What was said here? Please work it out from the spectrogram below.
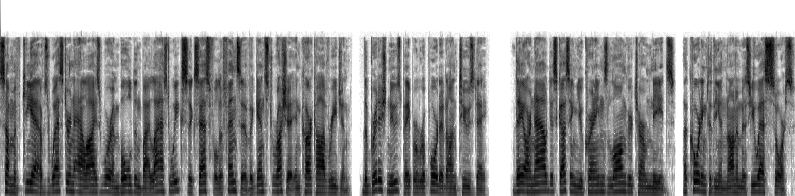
Some of Kiev's western allies were emboldened by last week's successful offensive against Russia in Kharkov region, the British newspaper reported on Tuesday. They are now discussing Ukraine's longer-term needs, according to the anonymous U.S. source.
